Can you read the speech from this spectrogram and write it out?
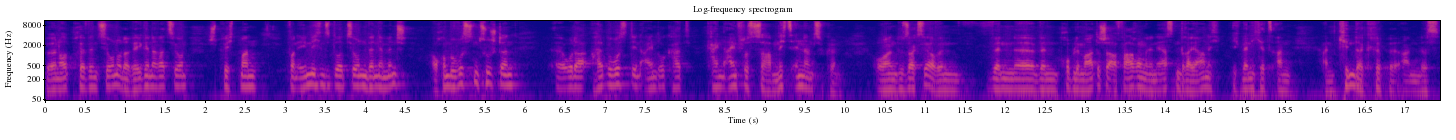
Burnout-Prävention oder Regeneration spricht man von ähnlichen Situationen, wenn der Mensch auch im bewussten Zustand oder halbbewusst den Eindruck hat, keinen Einfluss zu haben, nichts ändern zu können. Und du sagst ja, wenn, wenn, äh, wenn problematische Erfahrungen in den ersten drei Jahren, ich, ich, wenn ich jetzt an an Kinderkrippe, an das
